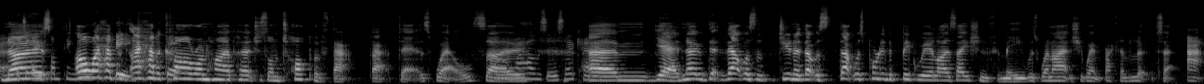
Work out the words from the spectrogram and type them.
a, no, know, something. oh, I had big, I had a but- car on hire purchase on top of that that debt as well. So Oh, wowzers. Okay. um yeah no th- that was the do you know that was that was probably the big realization for me was when i actually went back and looked at, at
